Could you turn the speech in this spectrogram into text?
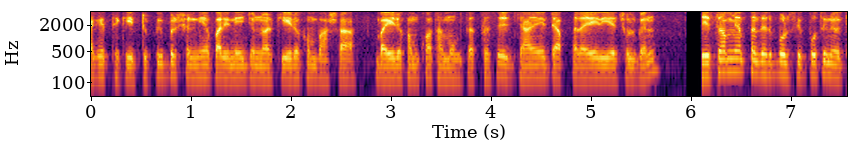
আগে থেকে একটু প্রিপারেশন নিয়ে পারিনি, এই জন্য আর কি এরকম ভাষা বা এরকম কথা মুখ যাচ্ছে জানি এটা আপনারা এড়িয়ে চলবেন। যেহেতু আমি আপনাদের বলছি প্রতিনিয়ত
